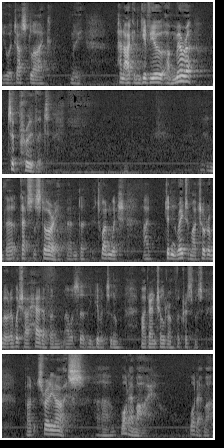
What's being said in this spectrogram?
You are just like me. And I can give you a mirror to prove it. And uh, that's the story. And uh, it's one which I didn't read to my children, but I wish I had of them. I will certainly give it to them, my grandchildren, for Christmas. But it's really nice. Uh, what am I? What am I?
